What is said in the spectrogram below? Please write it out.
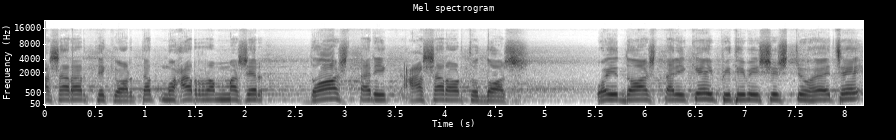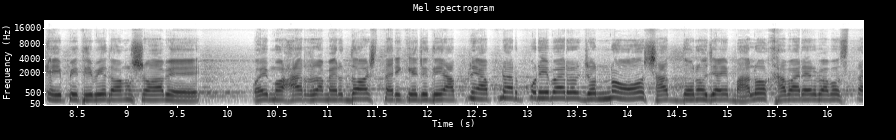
আষাঢ়ার থেকে, অর্থাৎ মহারম মাসের দশ তারিখ আষাঢ় অর্থ দশ। ওই দশ তারিখে এই পৃথিবী সৃষ্টি হয়েছে, এই পৃথিবী ধ্বংস হবে। ওই মহারমের দশ তারিখে যদি আপনি আপনার পরিবারের জন্য সাধ্য অনুযায়ী ভালো খাবারের ব্যবস্থা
